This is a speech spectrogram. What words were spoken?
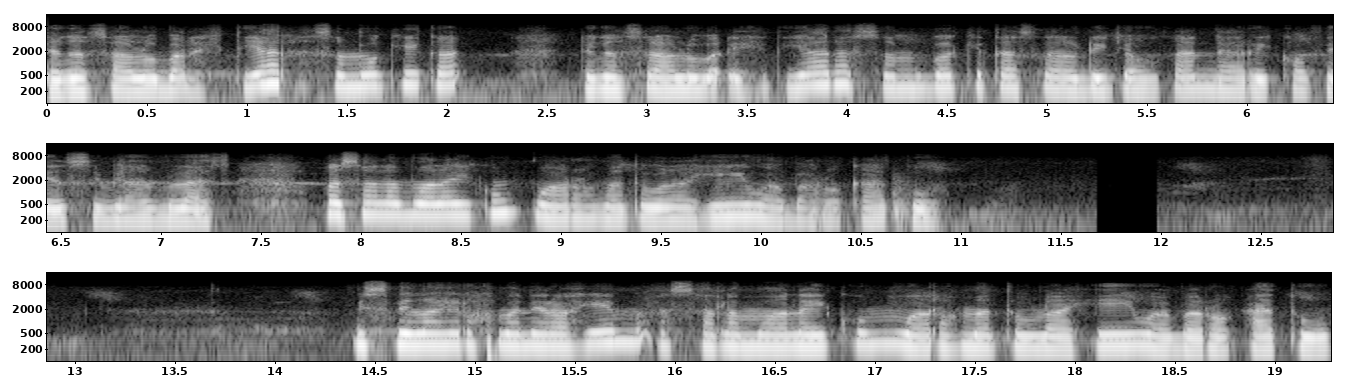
Dengan selalu berikhtiar, semoga kita dengan selalu berikhtiar, semoga kita selalu dijauhkan dari COVID-19. Wassalamualaikum warahmatullahi wabarakatuh. Bismillahirrahmanirrahim Assalamualaikum warahmatullahi wabarakatuh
